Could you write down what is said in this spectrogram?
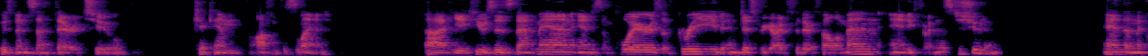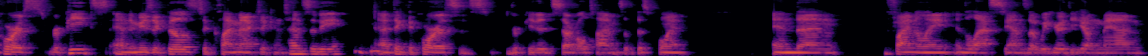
who's been sent there to kick him off of his land. Uh, he accuses that man and his employers of greed and disregard for their fellow men, and he threatens to shoot him. And then the chorus repeats, and the music builds to climactic intensity. I think the chorus is repeated several times at this point. And then finally, in the last stanza, we hear the young man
